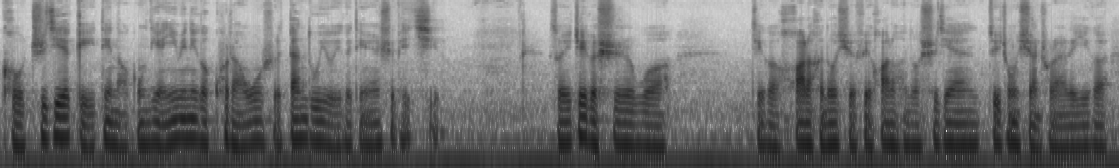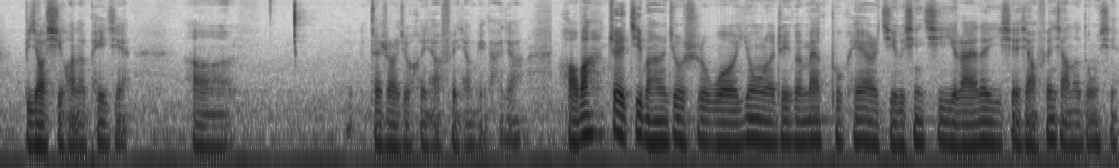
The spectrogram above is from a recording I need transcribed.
口直接给电脑供电，因为那个扩展坞是单独有一个电源适配器的，所以这个是我这个花了很多学费、花了很多时间，最终选出来的一个比较喜欢的配件，啊，在这儿就很想分享给大家。好吧，这基本上就是我用了这个 MacBook Air 几个星期以来的一些想分享的东西。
